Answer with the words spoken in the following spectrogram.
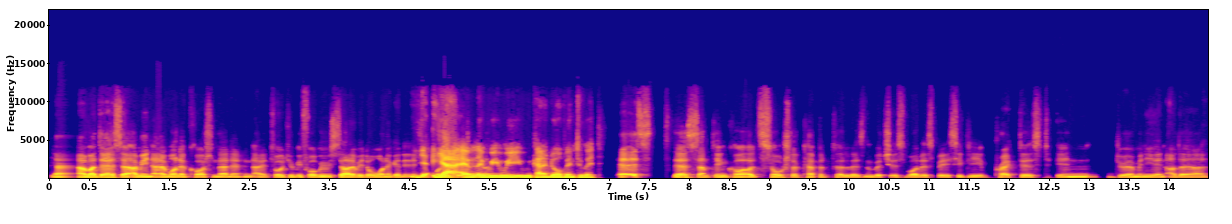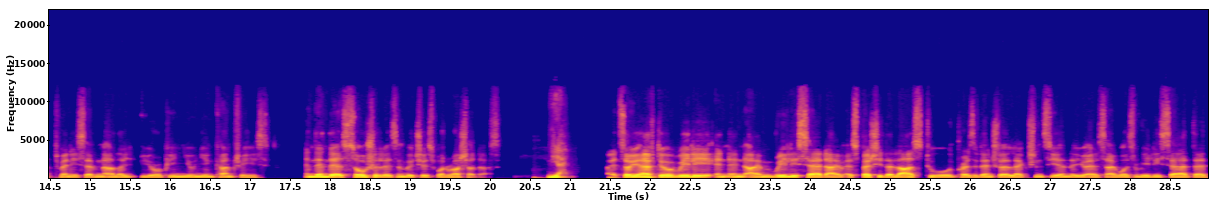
Yeah, but there's, I mean, I want to caution that. And I told you before we started, we don't want to get into Yeah, yeah. And like we, we, we kind of dove into it. It's, there's something called social capitalism, which is what is basically practiced in Germany and other 27 other European Union countries and then there's socialism which is what russia does yeah right so you have to really and, and i'm really sad i especially the last two presidential elections here in the us i was really sad that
